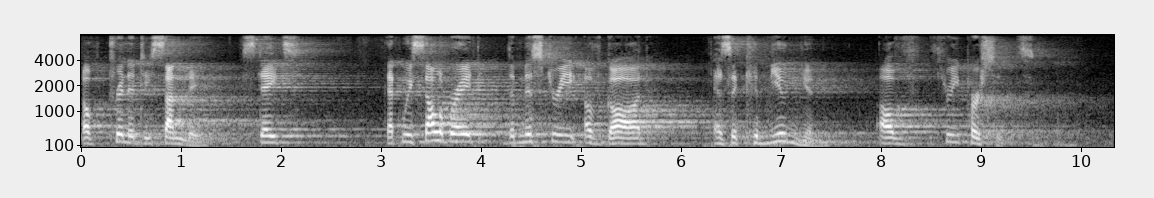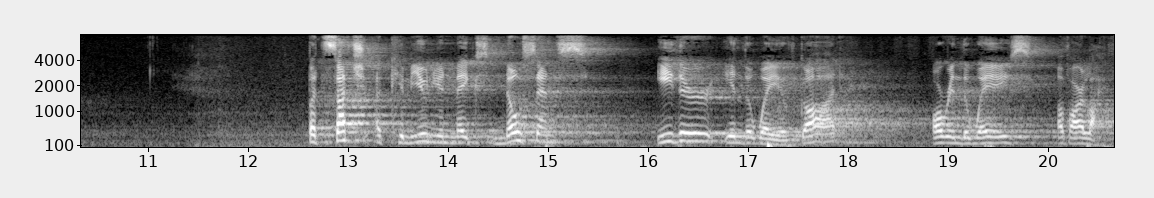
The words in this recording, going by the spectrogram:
of Trinity Sunday states that we celebrate the mystery of God as a communion of three persons. But such a communion makes no sense either in the way of God or in the ways of our life.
